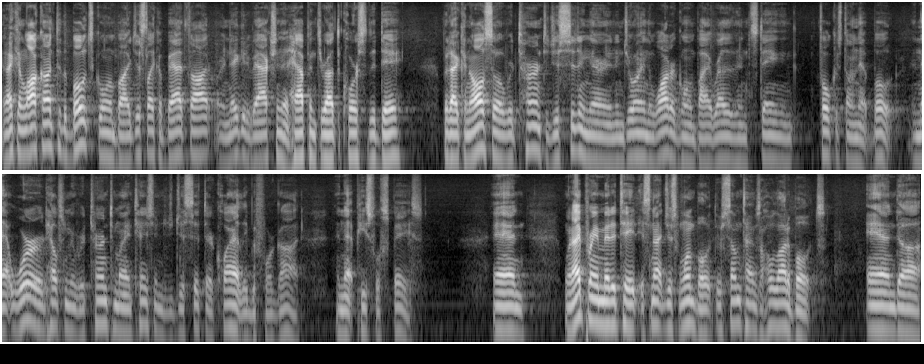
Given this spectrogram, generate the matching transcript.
And I can lock onto the boats going by just like a bad thought or a negative action that happened throughout the course of the day. But I can also return to just sitting there and enjoying the water going by rather than staying focused on that boat. And that word helps me return to my intention to just sit there quietly before God in that peaceful space. And when I pray and meditate, it's not just one boat, there's sometimes a whole lot of boats. And uh,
